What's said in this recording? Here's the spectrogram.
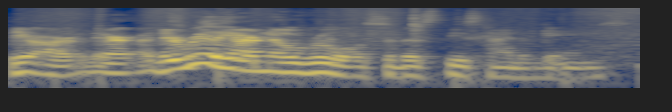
there are there there really are no rules to this these kind of games.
